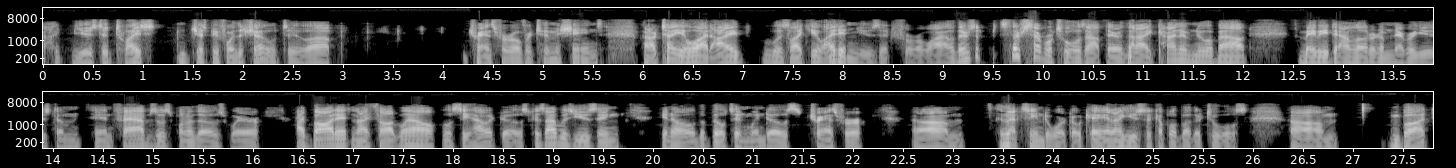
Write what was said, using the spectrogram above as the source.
I used it twice just before the show to uh, transfer over two machines. But I'll tell you what, I was like you. I didn't use it for a while. There's a, there's several tools out there that I kind of knew about, maybe downloaded them, never used them. And Fabs was one of those where I bought it and I thought, well, we'll see how it goes because I was using, you know, the built-in Windows transfer. Um, and that seemed to work okay. And I used a couple of other tools. Um, but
